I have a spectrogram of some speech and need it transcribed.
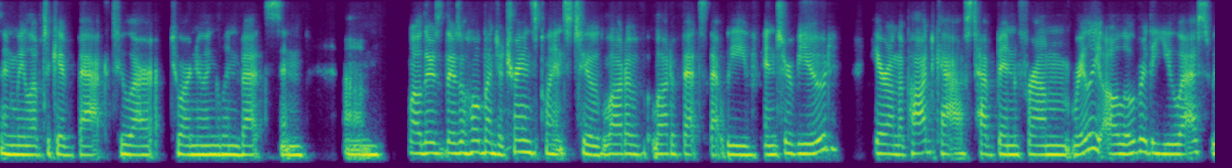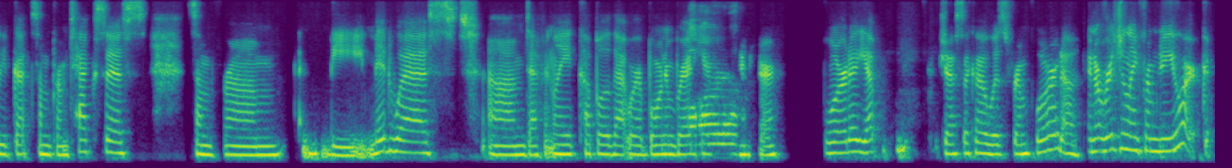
and we love to give back to our to our New England vets. And um, well, there's there's a whole bunch of transplants too. A lot of a lot of vets that we've interviewed here on the podcast have been from really all over the US. We've got some from Texas, some from the Midwest, um, definitely a couple that were born and bred Florida. here. Florida, yep. Jessica was from Florida and originally from New York.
